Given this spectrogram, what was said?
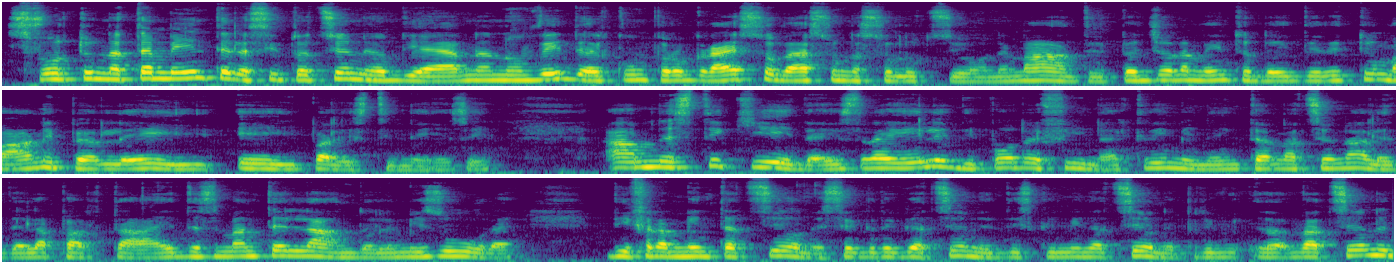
Sfortunatamente la situazione odierna non vede alcun progresso verso una soluzione, ma anzi il peggioramento dei diritti umani per lei e i palestinesi. Amnesty chiede a Israele di porre fine al crimine internazionale dell'apartheid smantellando le misure di frammentazione, segregazione, discriminazione e privazione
